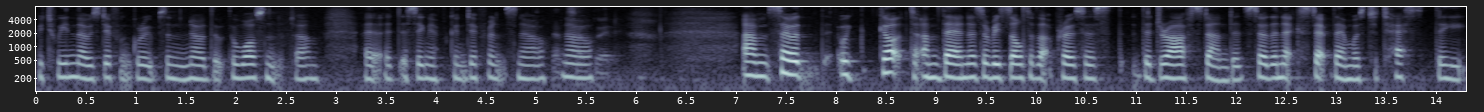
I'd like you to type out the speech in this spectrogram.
between those different groups, and no, there, there wasn't um, a, a, significant difference, no. That's no. so good. Um, so we got um, then, as a result of that process, the draft standards. So the next step then was to test the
